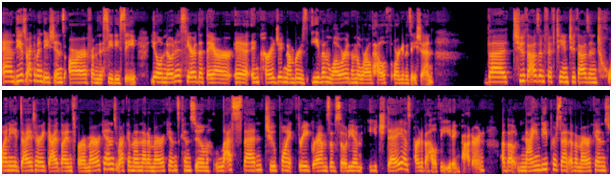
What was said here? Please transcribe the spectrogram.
And these recommendations are from the CDC. You'll notice here that they are uh, encouraging numbers even lower than the World Health Organization. The 2015 2020 dietary guidelines for Americans recommend that Americans consume less than 2.3 grams of sodium each day as part of a healthy eating pattern. About 90% of Americans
